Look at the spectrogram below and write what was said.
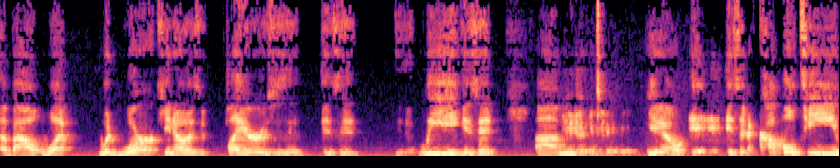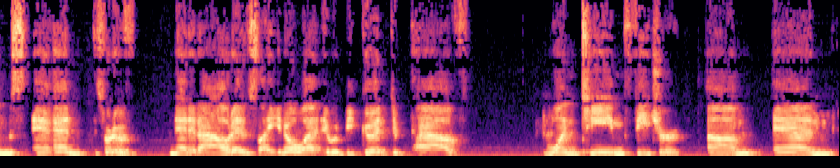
about what would work. You know, is it players? Is it is it, is it league? Is it um, you know is it a couple teams? And sort of netted out as like you know what it would be good to have one team featured. Um, and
